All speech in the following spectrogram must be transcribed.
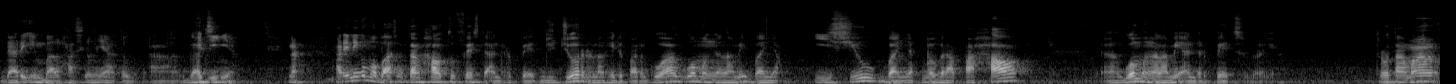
dari imbal hasilnya atau uh, gajinya. Nah hari ini gue mau bahas tentang how to face the underpaid. Jujur dalam kehidupan gue gue mengalami banyak isu banyak beberapa hal uh, eh, gue mengalami underpaid sebenarnya. Terutama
